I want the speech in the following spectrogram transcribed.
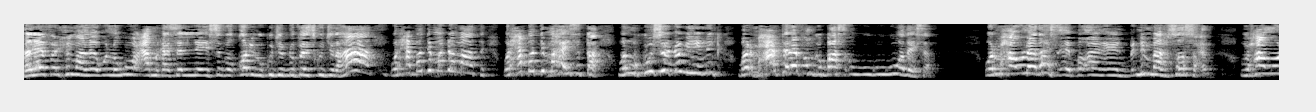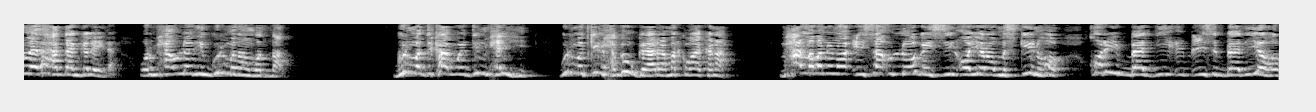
taleefon xumaa lagu wacaa markaasa laleeya isagoo qoriga ku jira dhufays ku jira. Haa war xabaddi ma dhammaatay war xabaddi ma haysataa. War ma kuu soo dhow yihiin ninka? War maxaa taleefonka baas ugu wadaysaa war maxaa u leedahay nin maa soo socda? Waxaan u leedahay haddaan gelaynaa war maxaa u leedihiin gurmadaan wadnaa gurmadda kaa weydiin maxay yihiin? Gurmadkiinu xaguu gaaraa marka waa kanaa maxaa laba nin oo ciisa u loogaysiin oo yaroo maskiin aho qori baadiy ciise baadiyaho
